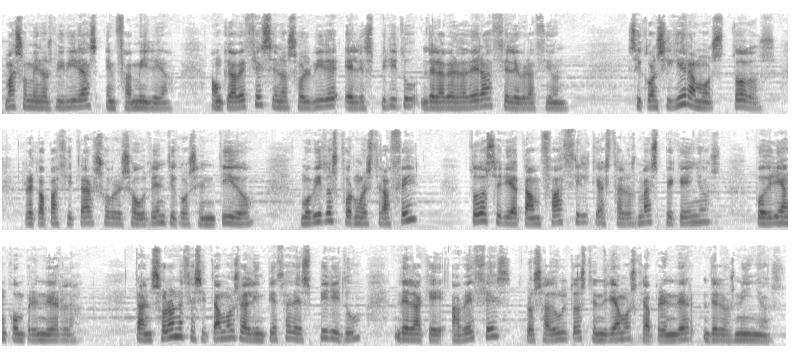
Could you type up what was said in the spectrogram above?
más o menos vividas en familia, aunque a veces se nos olvide el espíritu de la verdadera celebración. Si consiguiéramos todos recapacitar sobre su auténtico sentido, movidos por nuestra fe, todo sería tan fácil que hasta los más pequeños podrían comprenderla Tan solo necesitamos la limpieza de espíritu de la que a veces los adultos tendríamos que aprender de los niños.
